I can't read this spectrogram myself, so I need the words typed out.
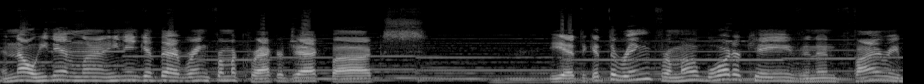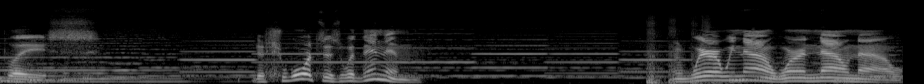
And no, he didn't learn, he didn't get that ring from a Cracker Jack box. He had to get the ring from a water cave in a fiery place. The Schwartz is within him. And where are we now? We're in now now.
